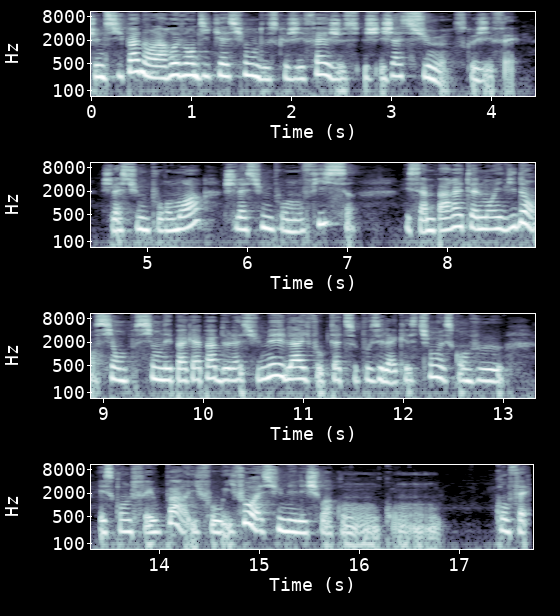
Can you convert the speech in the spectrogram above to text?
je ne suis pas dans la revendication de ce que j'ai fait, j'assume ce que j'ai fait. Je l'assume pour moi, je l'assume pour mon fils, et ça me paraît tellement évident. Si on si on n'est pas capable de l'assumer, là, il faut peut-être se poser la question est-ce qu'on veut, est-ce qu'on le fait ou pas? Il faut il faut assumer les choix qu'on qu'on qu'on fait.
